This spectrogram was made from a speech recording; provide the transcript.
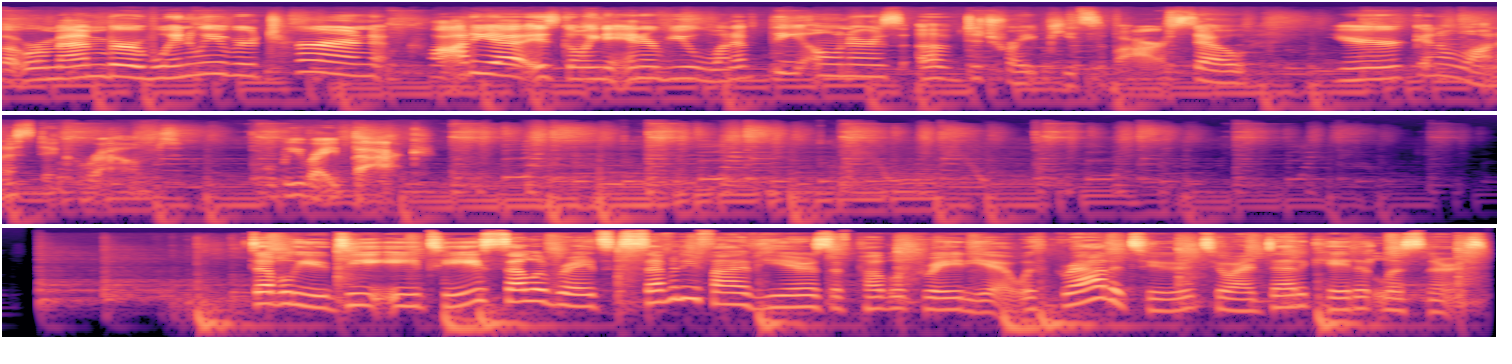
But remember, when we return, Claudia is going to interview one of the owners of Detroit Pizza Bar. So you're going to want to stick around. We'll be right back. WDET celebrates 75 years of public radio with gratitude to our dedicated listeners.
